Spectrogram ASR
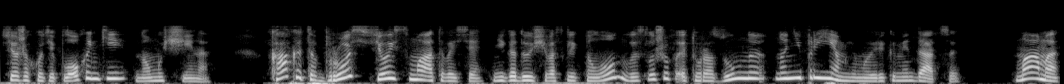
все же хоть и плохонький, но мужчина. Как это брось все и сматывайся, негодующе воскликнул он, выслушав эту разумную, но неприемлемую рекомендацию. Мама,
